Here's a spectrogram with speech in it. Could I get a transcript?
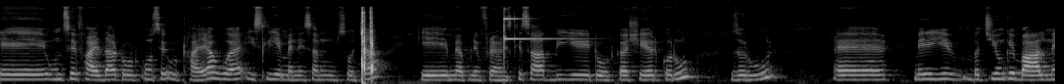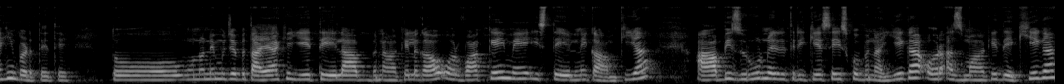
ए, उनसे फ़ायदा टोटकों से उठाया हुआ है इसलिए मैंने सब सोचा कि मैं अपने फ्रेंड्स के साथ भी ये टोटका शेयर करूँ, ज़रूर। मेरे ये बच्चियों के बाल नहीं बढ़ते थे तो उन्होंने मुझे बताया कि ये तेल आप बना के लगाओ और वाकई में इस तेल ने काम किया। आप भी ज़रूर मेरे तरीके से इसको बनाइएगा और आज़मा के देखिएगा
